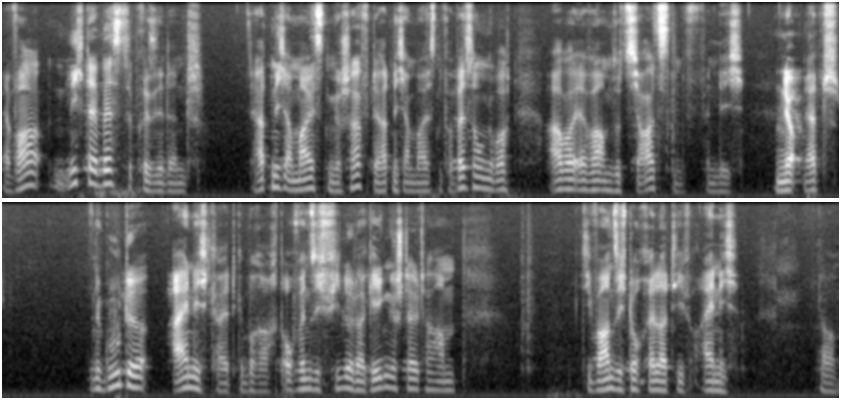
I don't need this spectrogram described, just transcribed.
er war nicht der beste Präsident. Er hat nicht am meisten geschafft, er hat nicht am meisten Verbesserungen gebracht, aber er war am sozialsten, finde ich. Ja. Er hat eine gute Einigkeit gebracht, auch wenn sich viele dagegen gestellt haben. Die waren sich doch relativ einig. Ja.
